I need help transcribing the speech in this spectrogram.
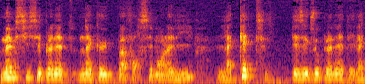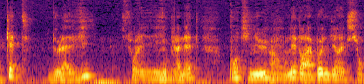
même si ces planètes n'accueillent pas forcément la vie, la quête des exoplanètes et la quête de la vie sur les exoplanètes continue. Hein, on est dans la bonne direction.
